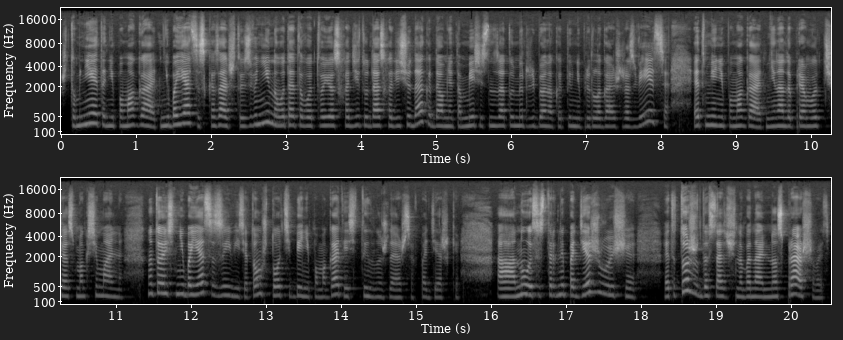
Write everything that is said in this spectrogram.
что мне это не помогает, не бояться сказать, что извини, но вот это вот твое сходи туда, сходи сюда, когда у меня там месяц назад умер ребенок, и ты мне предлагаешь развеяться, это мне не помогает, не надо прям вот сейчас максимально. Ну, то есть не бояться заявить о том, что тебе не помогает, если ты нуждаешься в поддержке. А, ну, и со стороны поддерживающей, это тоже достаточно банально, но спрашивать.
